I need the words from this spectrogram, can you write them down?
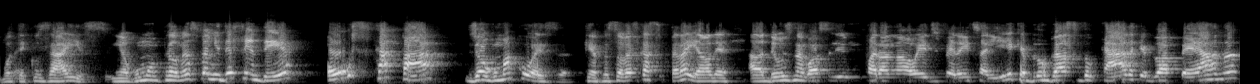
Vou ter que usar isso. Em algum pelo menos para me defender ou escapar de alguma coisa. Que a pessoa vai ficar assim, peraí, ela, ela deu uns negócios ali, um Paranauê diferente ali, quebrou o braço do cara, quebrou a perna,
